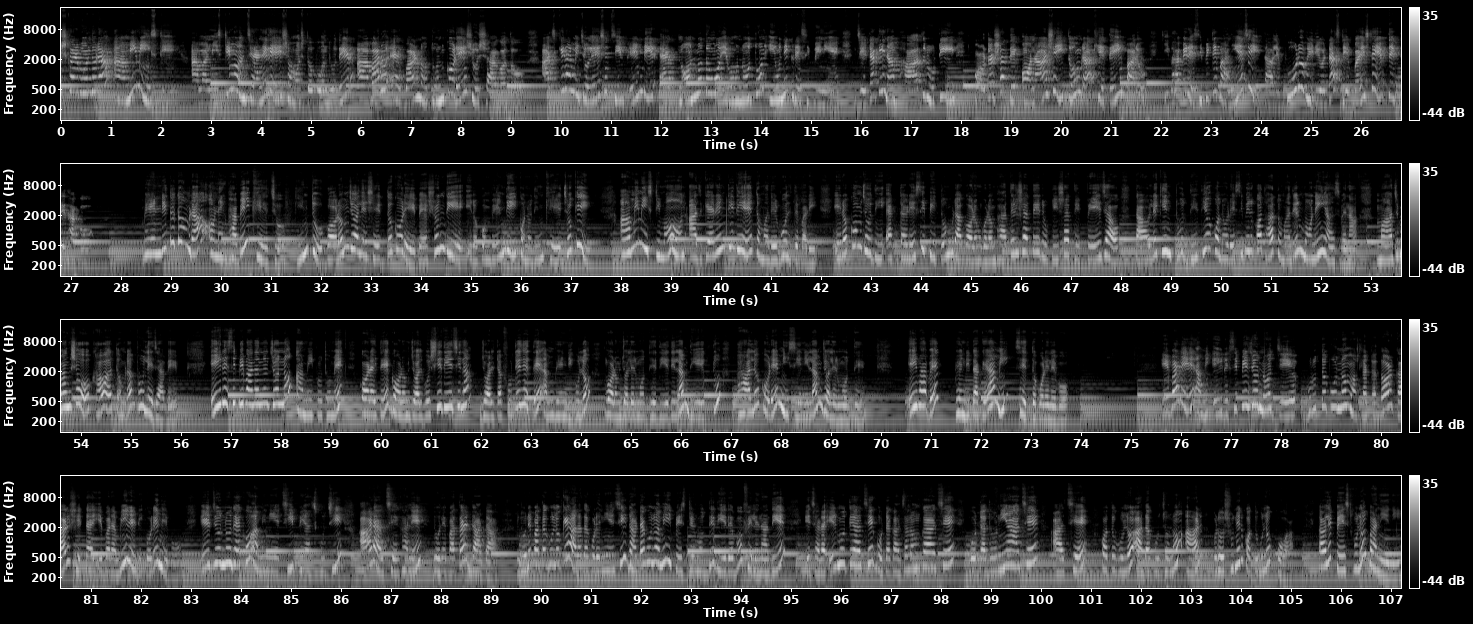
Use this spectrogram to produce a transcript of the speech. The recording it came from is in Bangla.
নমস্কার বন্ধুরা, আমি মিষ্টি। আমার মিষ্টি মন চ্যানেলে সমস্ত বন্ধুদের আবারও একবার নতুন করে সুস্বাগত। আজকের আমি চলে এসেছি ভেন্ডির এক অন্যতম এবং নতুন ইউনিক রেসিপি নিয়ে, যেটা কিনা ভাত, রুটি, পরোটার সাথে অনায়াসেই তোমরা খেতেই পারো। কীভাবে রেসিপিটি বানিয়েছি, তাহলে পুরো ভিডিওটা স্টেপ বাই স্টেপ দেখতে থাকো। ভেন্ডি তো তোমরা অনেকভাবেই খেয়েছো। কিন্তু গরম জলে সেদ্ধ করে বেসন দিয়ে এরকম ভেন্ডি কোনোদিন খেয়েছো কি? আমি মিষ্টি মন, আজ গ্যারেন্টি দিয়ে তোমাদের বলতে পারি, এরকম যদি একটা রেসিপি তোমরা গরম গরম ভাতের সাথে, রুটির সাথে পেয়ে যাও, তাহলে কিন্তু দ্বিতীয় কোনো রেসিপির কথা তোমাদের মনেই আসবে না। মাছ মাংস খাওয়া তোমরা ভুলে যাবে। এই রেসিপি বানানোর জন্য আমি প্রথমে কড়াইতে গরম জল বসিয়ে দিয়েছিলাম। জলটা ফুটে যেতে আমি ভেন্ডিগুলো গরম জলের মধ্যে দিয়ে দিলাম, দিয়ে একটু ভালো করে মিশিয়ে নিলাম জলের মধ্যে। এইভাবে ভেন্ডিটাকে আমি সেদ্ধ করে নেব। এবারে আমি এই রেসিপির জন্য যে গুরুত্বপূর্ণ মশলাটা দরকার, সেটাই এবার আমি রেডি করে নেব। এর জন্য দেখো আমি নিয়েছি পেঁয়াজ কুচি, আর আছে এখানে ধনে পাতার ডাঁটা। ধনে পাতাগুলোকে আলাদা করে নিয়েছি, ডাঁটাগুলো আমি এই পেস্টের মধ্যে দিয়ে দেব ফেলে না দিয়ে। এছাড়া এর মধ্যে আছে গোটা কাঁচা লঙ্কা আছে, গোটা ধনিয়া আছে আছে কতগুলো আদা কুচনো আর রসুনের কতগুলো কোয়া। তাহলে পেস্টগুলো বানিয়ে নিই।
